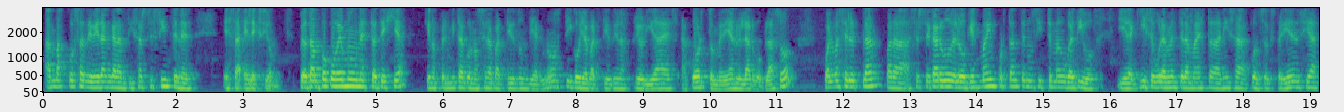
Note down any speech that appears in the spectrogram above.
ambas cosas deberán garantizarse sin tener esa elección. Pero tampoco vemos una estrategia que nos permita conocer a partir de un diagnóstico y a partir de unas prioridades a corto, mediano y largo plazo, cuál va a ser el plan para hacerse cargo de lo que es más importante en un sistema educativo. Y aquí seguramente la maestra Danisa, con su experiencia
